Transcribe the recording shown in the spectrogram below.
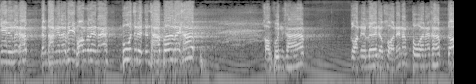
ทีหนึ่งนะครับ ดังๆกันนะพี่พร้อมกันเลยนะ บูเจเด็ดจันทาเบอร์อะไรครับ ขอบคุณครับ ก่อนอื่นเลยเดี๋ยวขอแนะนำตัวนะครับ ก็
